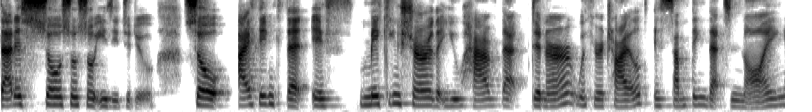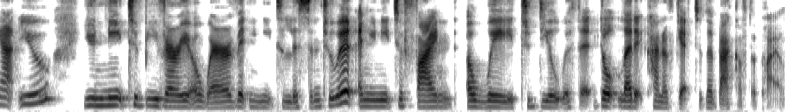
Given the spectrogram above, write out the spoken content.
That is so, so, so easy to do. So I think that if making sure that you have that dinner with your child is something that's gnawing at you, you need to be very aware of it. You need to listen to it and you need to find a way to deal with it. Don't let it kind of get to the back of the pile.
